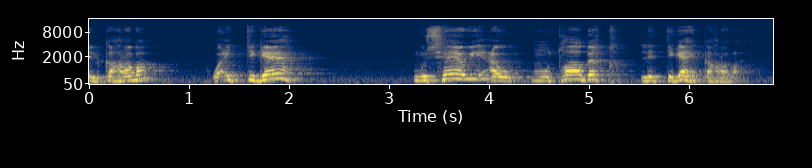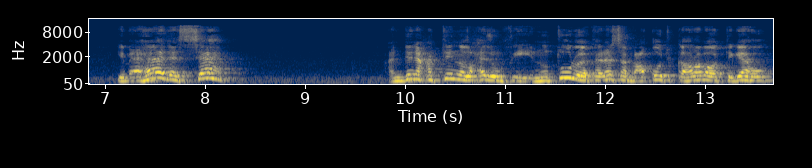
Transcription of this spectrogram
الكهرباء واتجاه مساوي أو مطابق لاتجاه الكهرباء. يبقى هذا السهم عندنا حاجتين نلاحظهم فيه إن طوله يتناسب مع قوة الكهرباء واتجاهه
